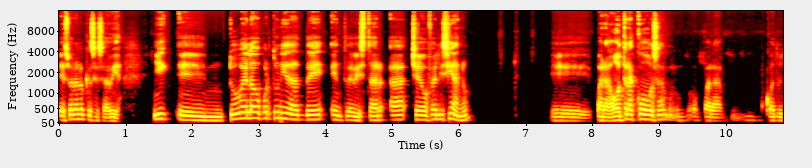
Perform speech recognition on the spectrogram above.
eso era lo que se sabía. Y em, tuve la oportunidad de entrevistar a Cheo Feliciano eh, para otra cosa, para cuando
